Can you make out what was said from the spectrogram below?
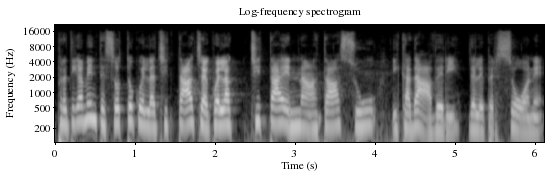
praticamente sotto quella città, cioè quella città è nata sui cadaveri delle persone.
